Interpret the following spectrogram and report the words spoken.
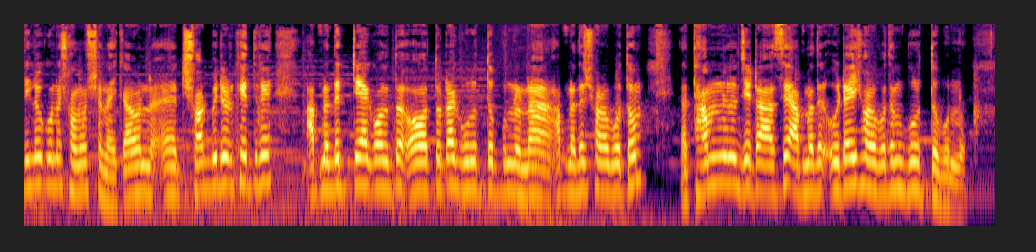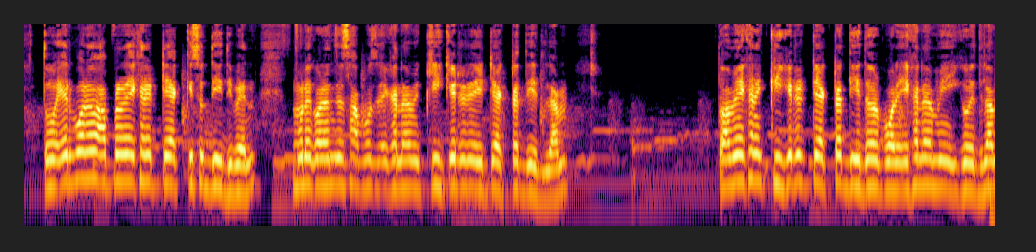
দিলেও কোনো সমস্যা নাই। কারণ শর্ট ভিডিওর ক্ষেত্রে আপনাদের ট্যাগ অত, অতটা গুরুত্বপূর্ণ না। আপনাদের সর্বপ্রথম থামনেল যেটা আছে, আপনাদের ওইটাই সর্বপ্রথম গুরুত্বপূর্ণ। তো এরপরেও আপনারা এখানে ট্যাগ কিছু দিয়ে দিবেন। মনে করেন যে সাপোজ এখানে আমি ক্রিকেটের এই ট্যাগটা দিয়ে দিলাম। তো আমি এখানে ক্রিকেটের ট্যাগটা দিয়ে দেওয়ার পরে এখানে আমি ই করে দিলাম।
